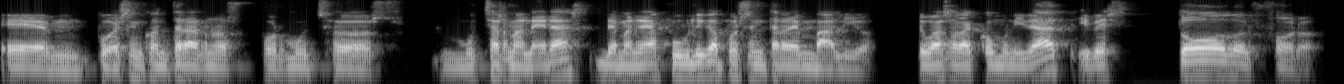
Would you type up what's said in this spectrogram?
Em, puedes encontrarnos por muchos, muchas maneras. De manera pública puedes entrar en Valio. Tú vas a la comunidad y ves todo el foro.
